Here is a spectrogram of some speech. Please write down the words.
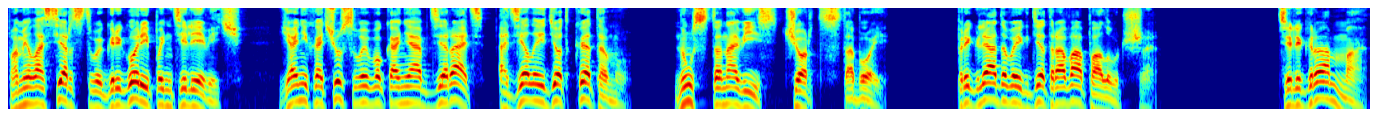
Помилосердствуй, Григорий Пантелеевич. Я не хочу своего коня обдирать, а дело идет к этому. Ну, становись, черт с тобой. Приглядывай, где трава получше. Телеграмма,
